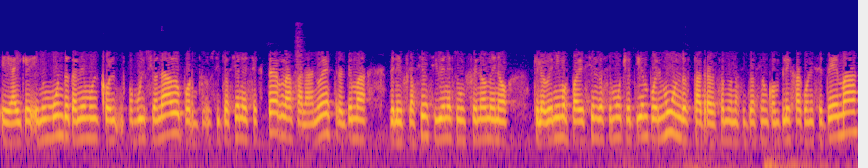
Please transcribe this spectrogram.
eh, hay que en un mundo también muy convulsionado por, situaciones externas a la nuestra, el tema de la inflación, si bien es un fenómeno que lo venimos padeciendo hace mucho tiempo, el mundo está atravesando una situación compleja con ese tema,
